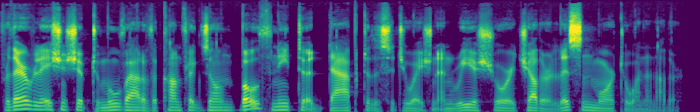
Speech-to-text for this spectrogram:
For their relationship to move out of the conflict zone, both need to adapt to the situation and reassure each other, listen more to one another.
